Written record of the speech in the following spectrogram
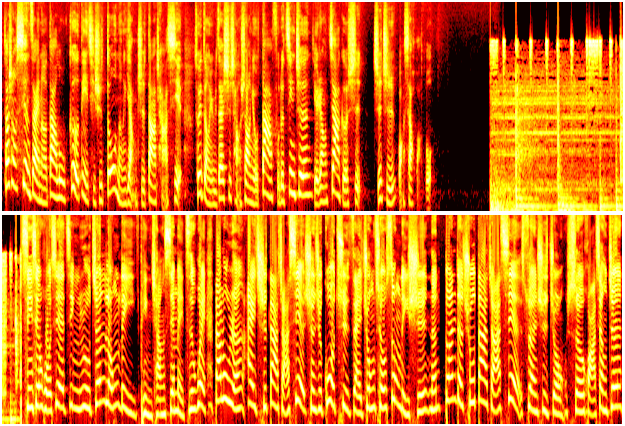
加上现在呢，大陆各地其实都能养殖大闸蟹，所以等于在市场上有大幅的竞争，也让价格是直直往下滑落。新鲜活蟹进入蒸笼里，品尝鲜美滋味。大陆人爱吃大闸蟹，甚至过去在中秋送礼时能端得出大闸蟹，算是种奢华象征。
